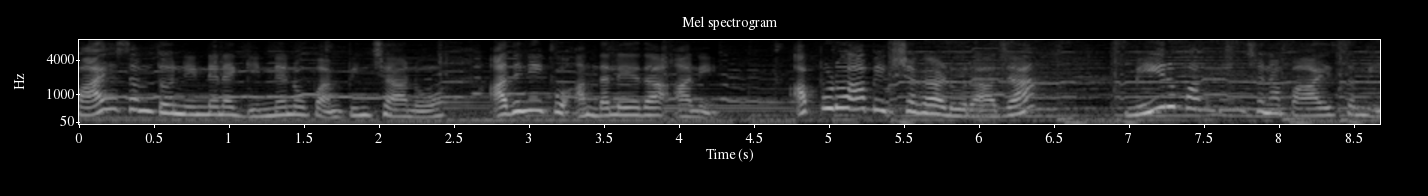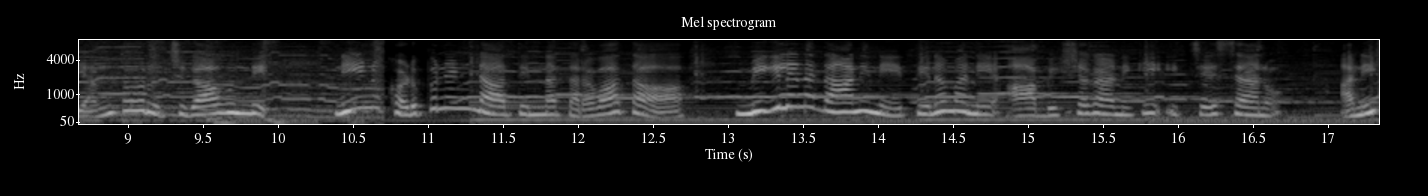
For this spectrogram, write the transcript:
పాయసంతో నిండిన గిన్నెను పంపించాను అది నీకు అందలేదా? అని. అప్పుడు ఆ భిక్షగాడు రాజా మీరు పంపించిన పాయసం ఎంతో రుచిగా ఉంది. నేను కడుపు నిండా తిన్న తర్వాత మిగిలిన దానిని తినమని ఆ భిక్షగానికి ఇచ్చేశాను అని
